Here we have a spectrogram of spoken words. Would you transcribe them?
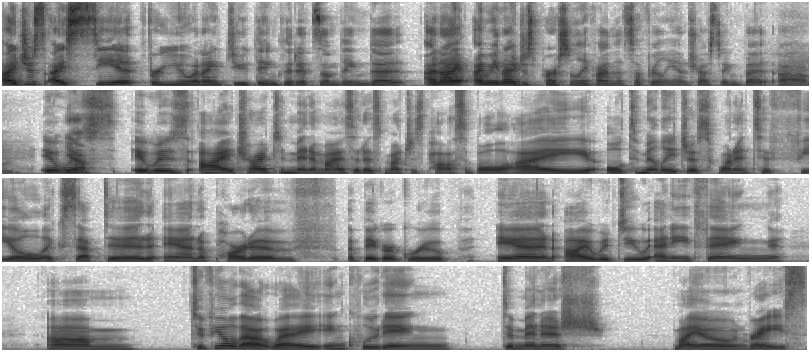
I just I see it for you, and I do think that it's something that, and I I mean, I just personally find that stuff really interesting. But um, it was yeah. it was I tried to minimize it as much as possible. I ultimately just wanted to feel accepted and a part of a bigger group, and I would do anything um, to feel that way, including diminish my own race.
